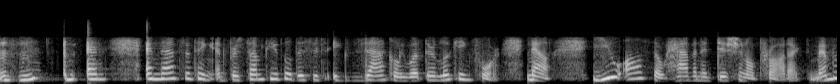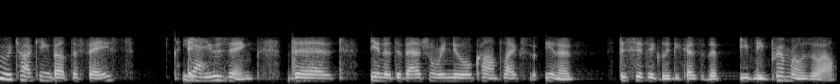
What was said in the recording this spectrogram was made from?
hmm And, and and that's the thing. And for some people, this is exactly what they're looking for. Now, you also have an additional product. Remember, we were talking about the face Yes. and using the you know the vaginal renewal complex. You know, specifically because of the evening primrose oil.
